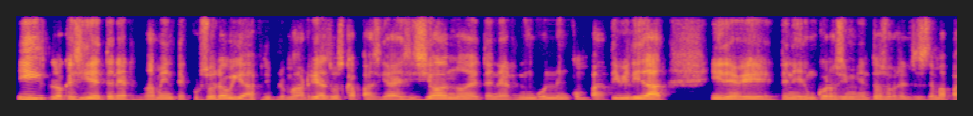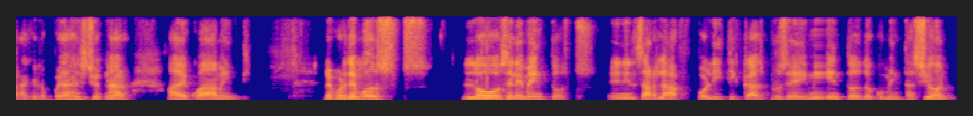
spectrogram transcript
Y lo que sí debe tener, nuevamente, curso de vida, diplomado en riesgos, capacidad de decisión, no debe tener ninguna incompatibilidad y debe tener un conocimiento sobre el sistema para que lo pueda gestionar adecuadamente. Recordemos los elementos en el SARLAF, políticas, procedimientos, documentación,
